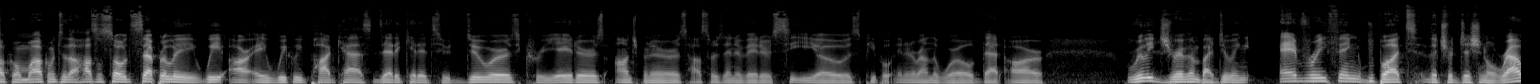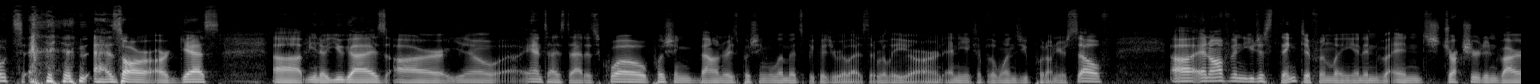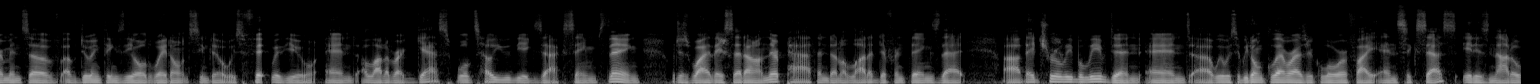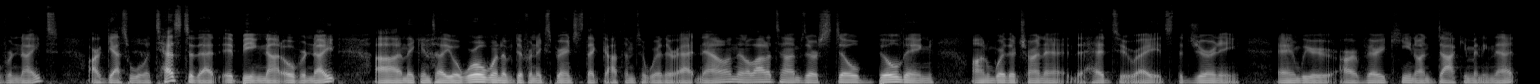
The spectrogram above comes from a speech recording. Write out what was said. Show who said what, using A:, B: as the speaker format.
A: Welcome, welcome to the Hustle Sold Separately. We are a weekly podcast dedicated to doers, creators, entrepreneurs, hustlers, innovators, CEOs, people in and around the world that are really driven by doing everything but the traditional route, as are our guests. Uh, you know, you guys are, you know, anti-status quo, pushing boundaries, pushing limits because you realize there really aren't any except for the ones you put on yourself. Uh, and often you just think differently, and in, and structured environments of, of doing things the old way don't seem to always fit with you. And a lot of our guests will tell you the exact same thing, which is why they set out on their path and done a lot of different things that uh, they truly believed in. And uh, we always say we don't glamorize or glorify end success. It is not overnight. Our guests will attest to that, it being not overnight. Uh, and they can tell you a whirlwind of different experiences that got them to where they're at now. And then a lot of times they're still building on where they're trying to head to, right? It's the journey. And we are very keen on documenting that.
